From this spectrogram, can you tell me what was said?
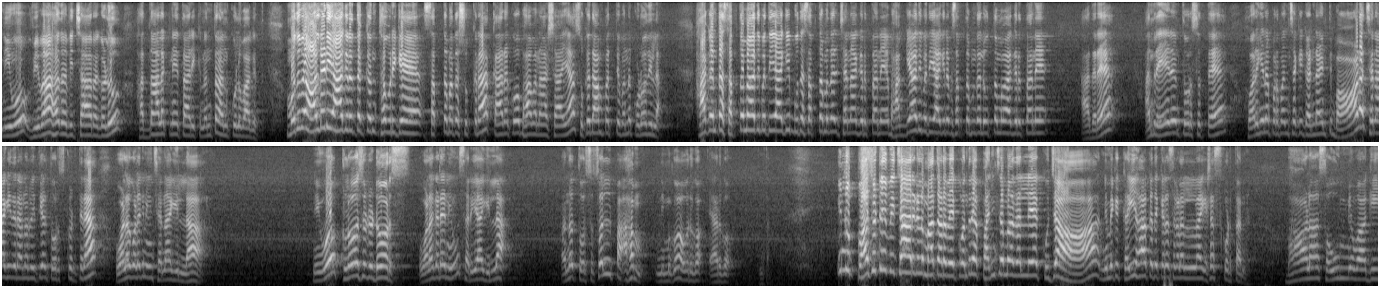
ನೀವು ವಿವಾಹದ ವಿಚಾರಗಳು ಹದಿನಾಲ್ಕನೇ ತಾರೀಕು ನಂತರ ಅನುಕೂಲವಾಗುತ್ತೆ. ಮದುವೆ ಆಲ್ರೆಡಿ ಆಗಿರತಕ್ಕಂಥವರಿಗೆ ಸಪ್ತಮದ ಶುಕ್ರ, ಕಾರಕೋ ಭಾವನಾಶಾಯ ಸುಖ ದಾಂಪತ್ಯವನ್ನು ಕೊಡೋದಿಲ್ಲ. ಹಾಗಂತ ಸಪ್ತಮಾಧಿಪತಿಯಾಗಿ ಬುಧ ಸಪ್ತಮದಲ್ಲಿ ಚೆನ್ನಾಗಿರ್ತಾನೆ, ಭಾಗ್ಯಾಧಿಪತಿಯಾಗಿರುವ ಸಪ್ತಮದಲ್ಲಿ ಉತ್ತಮವಾಗಿರ್ತಾನೆ. ಆದರೆ, ಅಂದರೆ ಏನೇನು ತೋರಿಸುತ್ತೆ? ಹೊರಗಿನ ಪ್ರಪಂಚಕ್ಕೆ ಗಂಡ ಹೆಂಡತಿ ಭಾಳ ಚೆನ್ನಾಗಿದ್ದೀರಾ ಅನ್ನೋ ರೀತಿಯಲ್ಲಿ ತೋರಿಸ್ಕೊಡ್ತೀರಾ? ಒಳಗೊಳಗೆ ನೀವು ಚೆನ್ನಾಗಿಲ್ಲ. ನೀವು ಕ್ಲೋಸ್ಡ್ ಡೋರ್ಸ್ ಒಳಗಡೆ ನೀವು ಸರಿಯಾಗಿಲ್ಲ ಅನ್ನೋ ತೋರಿಸು. ಸ್ವಲ್ಪ ಅಹಂ ನಿಮಗೋ ಅವ್ರಿಗೋ ಯಾರಿಗೋ ಅಂತ. ಇನ್ನು ಪಾಸಿಟಿವ್ ವಿಚಾರಗಳು ಮಾತಾಡಬೇಕು ಅಂದರೆ ಪಂಚಮದಲ್ಲೇ ಕುಜ ನಿಮಗೆ ಕೈ ಹಾಕದ ಕೆಲಸಗಳೆಲ್ಲ ಯಶಸ್ಸು ಕೊಡ್ತಾನೆ. ಬಹಳ ಸೌಮ್ಯವಾಗಿ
